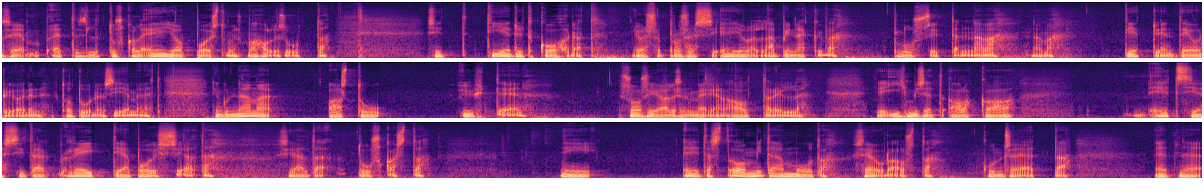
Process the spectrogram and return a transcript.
se, että sille tuskalle ei ole poistumismahdollisuutta, sitten tietyt kohdat, joissa prosessi ei ole läpinäkyvä, plus sitten nämä, nämä tiettyjen teorioiden totuuden siemenet, niin kun nämä astuu yhteen sosiaalisen median alttarille ja ihmiset alkaa etsiä sitä reittiä pois sieltä, sieltä tuskasta – niin ei tästä ole mitään muuta seurausta kuin se, että, että ne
